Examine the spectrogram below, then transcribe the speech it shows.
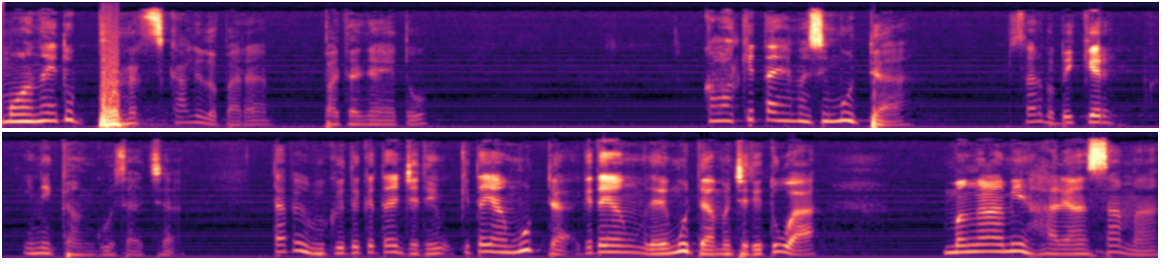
Mona itu berat sekali loh badannya itu. Kalau kita yang masih muda, saya berpikir ini ganggu saja. Tapi begitu kita jadi kita yang muda, kita yang dari muda menjadi tua, mengalami hal yang sama,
